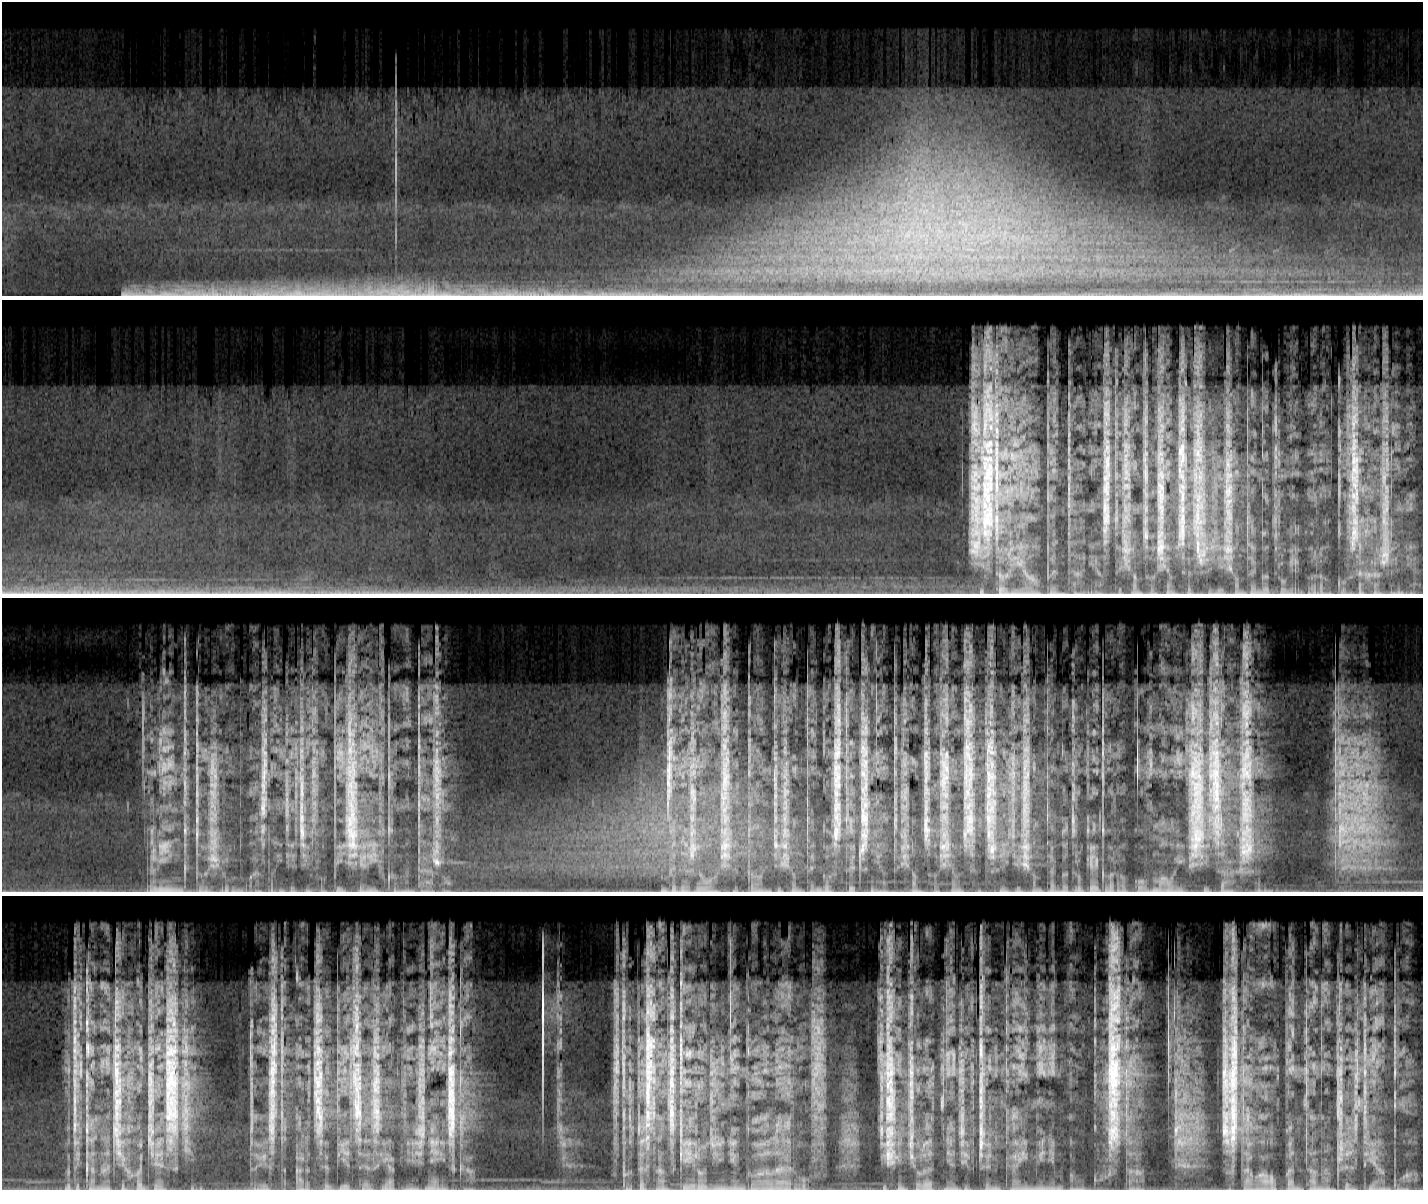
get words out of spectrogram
Historia opętania z 1862 roku w Zacharzynie. Link do źródła znajdziecie w opisie i w komentarzu. Wydarzyło się to 10 stycznia 1862 roku w małej wsi Zachrzyn. W dekanacie chodzieskim, to jest arcydiecezja gnieźnieńska. W protestanckiej rodzinie Goalerów dziesięcioletnia dziewczynka imieniem Augusta została opętana przez diabła.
